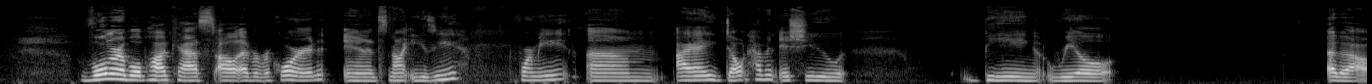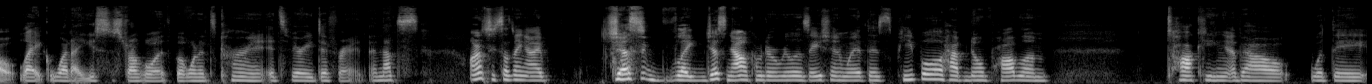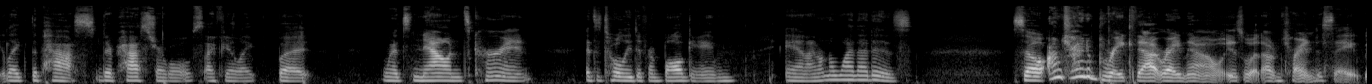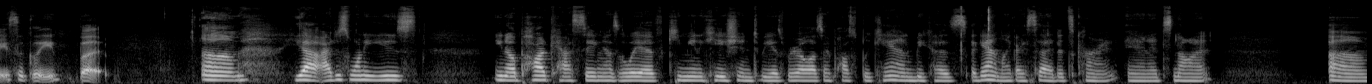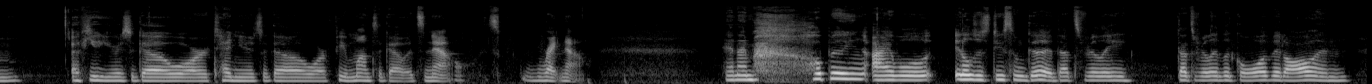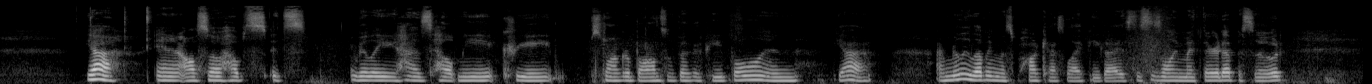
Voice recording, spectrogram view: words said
vulnerable podcast I'll ever record. And it's not easy for me. Um, I don't have an issue being real about like what I used to struggle with, but when it's current, it's very different. And that's honestly something I just like just now come to a realization with is people have no problem talking about what they like the past, their past struggles, I feel like, but when it's now and it's current, it's a totally different ball game and I don't know why that is. So I'm trying to break that right now is what I'm trying to say basically. But um yeah, I just want to use you know podcasting as a way of communication to be as real as I possibly can because again, like I said, it's current and it's not um a few years ago or 10 years ago or a few months ago. It's now. It's right now. And I'm hoping I will it'll just do some good. That's really that's really the goal of it all and yeah, and it also helps it's really has helped me create stronger bonds with other people and yeah. I'm really loving this podcast life, you guys. This is only my third episode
